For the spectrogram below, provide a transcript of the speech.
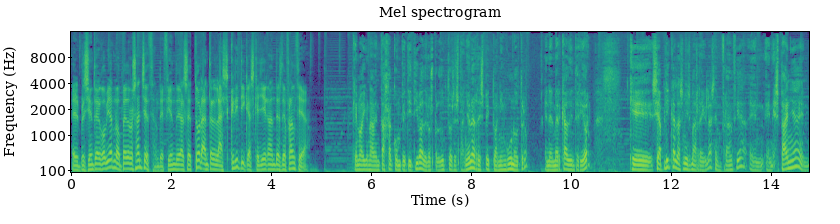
El presidente del Gobierno, Pedro Sánchez, defiende al sector ante las críticas que llegan desde Francia que no hay una ventaja competitiva de los productos españoles respecto a ningún otro en el mercado interior, que se aplican las mismas reglas en Francia, en, España, en,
